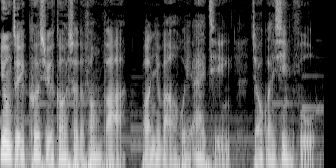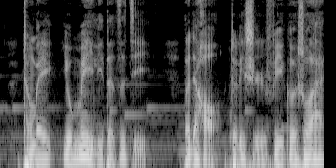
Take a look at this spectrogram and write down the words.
用最科学高效的方法帮你挽回爱情，浇灌幸福，成为有魅力的自己。大家好，这里是飞哥说爱。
